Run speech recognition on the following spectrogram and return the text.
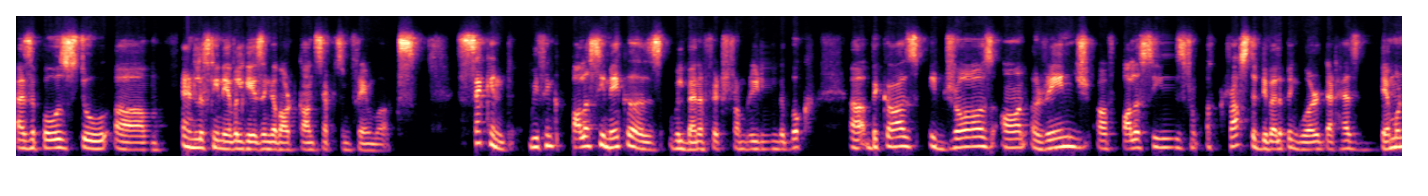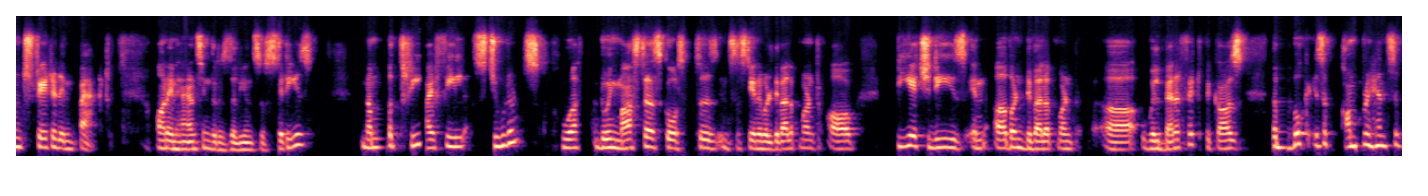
as opposed to um, endlessly navel gazing about concepts and frameworks. Second, we think policymakers will benefit from reading the book uh, because it draws on a range of policies from across the developing world that has demonstrated impact on enhancing the resilience of cities. Number three, I feel students who are doing master's courses in sustainable development or PhDs in urban development uh, will benefit because the book is a comprehensive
